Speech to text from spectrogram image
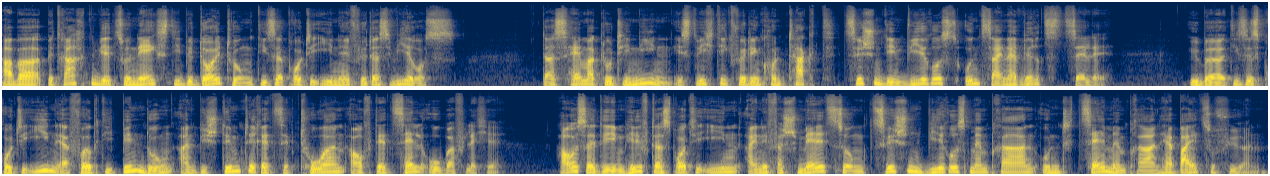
Aber betrachten wir zunächst die Bedeutung dieser Proteine für das Virus. Das Hämagglutinin ist wichtig für den Kontakt zwischen dem Virus und seiner Wirtszelle. Über dieses Protein erfolgt die Bindung an bestimmte Rezeptoren auf der Zelloberfläche. Außerdem hilft das Protein, eine Verschmelzung zwischen Virusmembran und Zellmembran herbeizuführen.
